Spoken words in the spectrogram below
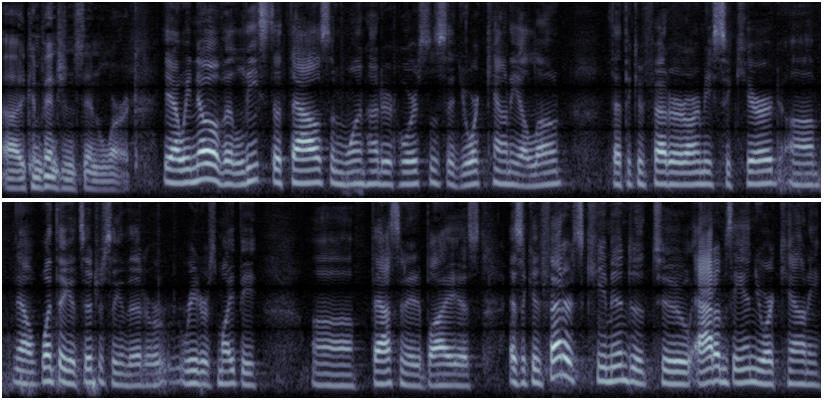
uh, conventions didn't work. Yeah, we know of at least 1,100 horses in York County alone that the Confederate Army secured. Um, now, one thing that's interesting that our readers might be uh, fascinated by is as the Confederates came into to Adams and York County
